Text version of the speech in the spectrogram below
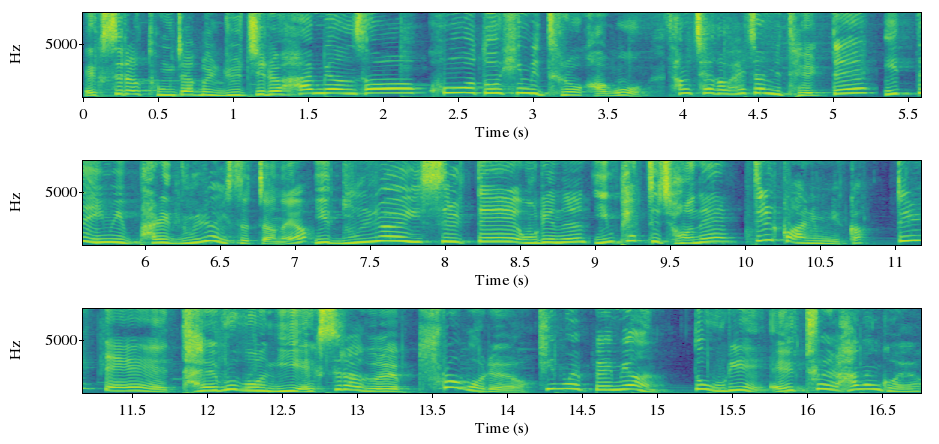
엑스락 동작을 유지를 하면서 코어도 힘이 들어가고 상체가 회전이 될 때 이때 이미 발이 눌려 있었잖아요. 이 눌려 있을 때 우리는 임팩트 전에 뛸 거 아닙니까? 뛸 때 대부분 이 엑스락을 풀어버려요. 힘을 빼면 또 우리 L2L 하는 거예요.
